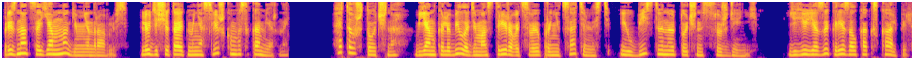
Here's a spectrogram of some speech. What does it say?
признаться, я многим не нравлюсь. Люди считают меня слишком высокомерной». «Это уж точно». Бьянка любила демонстрировать свою проницательность и убийственную точность суждений. Ее язык резал как скальпель.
